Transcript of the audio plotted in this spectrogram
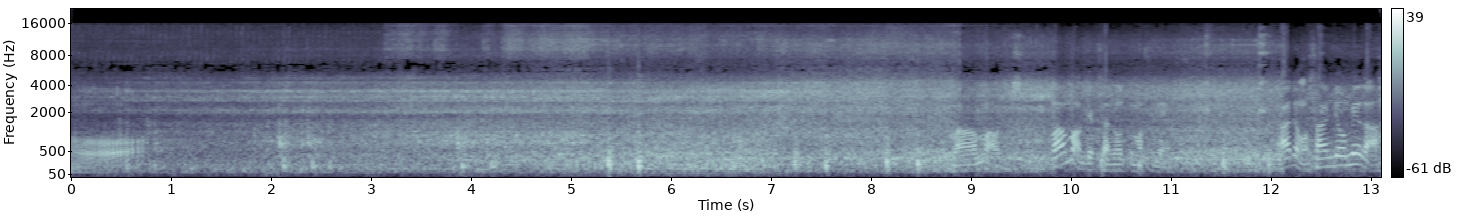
おまあまあ、まあまあお客さん乗ってますね。あ、でも3両目が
